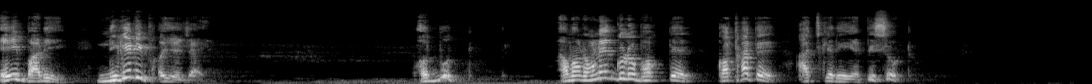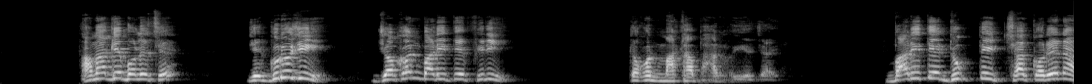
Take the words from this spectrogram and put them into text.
এই বাড়ি নেগেটিভ হয়ে যায়, অদ্ভুত। আমার অনেকগুলো ভক্তের কথাতে আজকের এই এপিসোড আমাকে বলেছে যে, গুরুজি, যখন বাড়িতে ফিরি, তখন মাথা ভার হয়ে যায়। বাড়িতে ঢুকতে ইচ্ছা করে না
